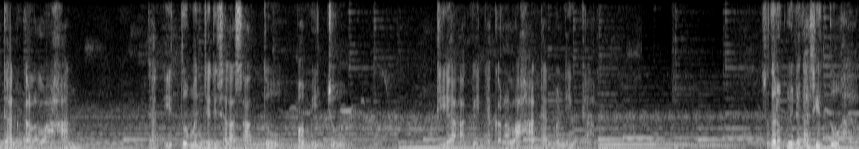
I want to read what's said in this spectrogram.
dan kelelahan dan itu menjadi salah satu pemicu dia akhirnya kelelahan dan meninggal. Saudaraku yang dikasih Tuhan,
